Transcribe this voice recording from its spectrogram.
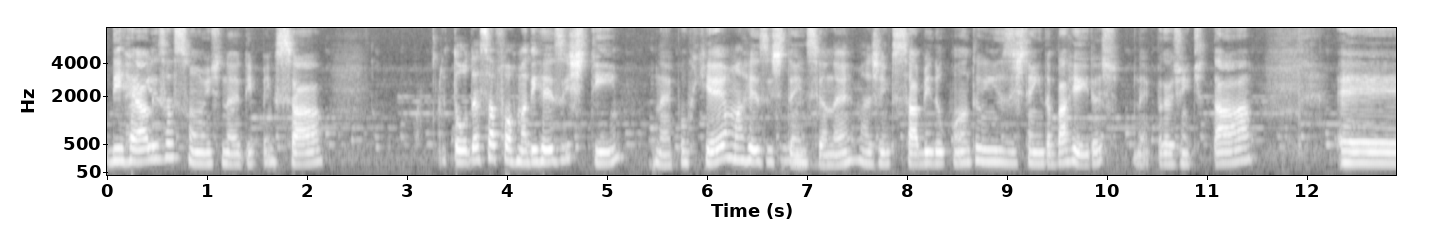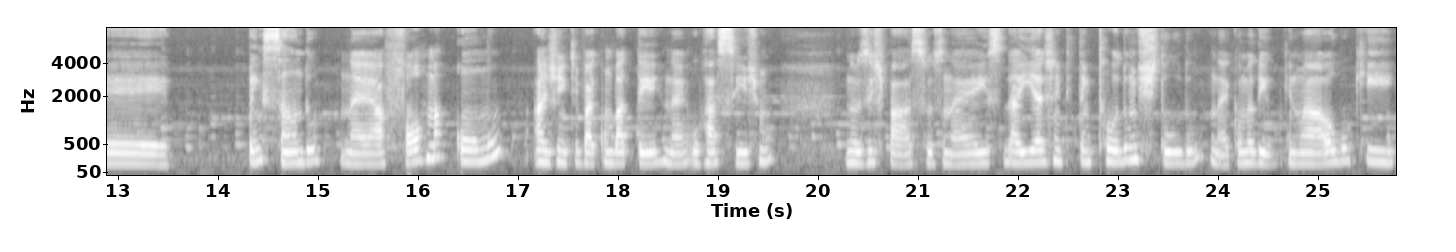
de realizações, né, de pensar toda essa forma de resistir, né, porque é uma resistência, né, a gente sabe do quanto existem ainda barreiras, né, para a gente estar tá, é, pensando né, a forma como a gente vai combater né, o racismo nos espaços, né? Isso daí a gente tem todo um estudo, né? Como eu digo, que não é algo que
